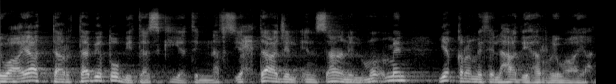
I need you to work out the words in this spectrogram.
روايات ترتبط بتزكية النفس. يحتاج الإنسان المؤمن يقرأ مثل هذه الروايات.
